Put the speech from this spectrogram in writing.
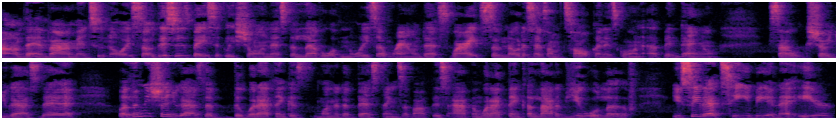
um, the environmental noise. So this is basically showing us the level of noise around us, right? So notice as I'm talking, it's going up and down. So I'll show you guys that. But let me show you guys the, the what I think is one of the best things about this app and what I think a lot of you will love. You see that TV in that ear?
